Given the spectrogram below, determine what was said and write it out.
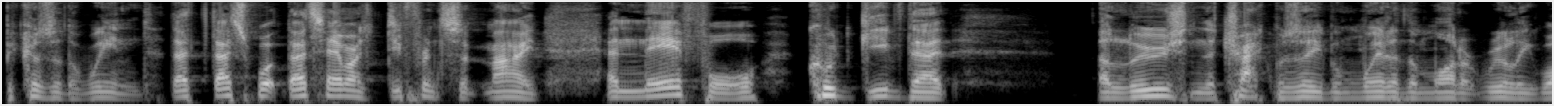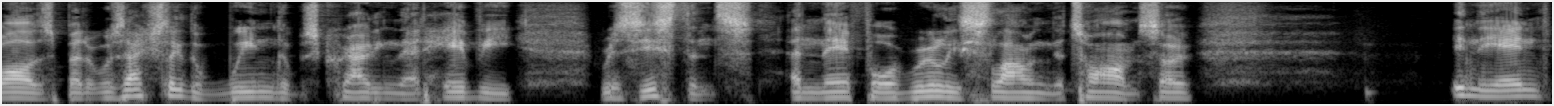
because of the wind. That, that's what that's how much difference it made, and therefore could give that illusion the track was even wetter than what it really was, but it was actually the wind that was creating that heavy resistance and therefore really slowing the time. So in the end,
